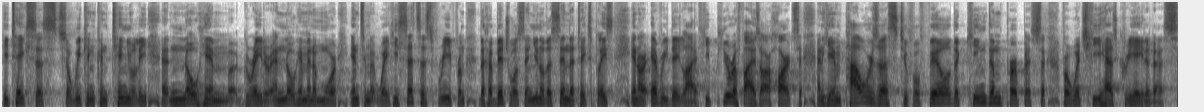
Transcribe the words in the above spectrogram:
He takes us so we can continually uh, know Him greater and know Him in a more intimate way. He sets us free from the habitual sin, you know, the sin that takes place in our everyday life. He purifies our hearts and He empowers us to fulfill the kingdom purpose for which He has created us.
